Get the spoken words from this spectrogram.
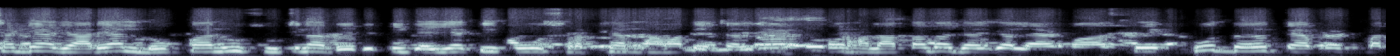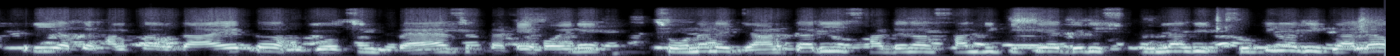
ਛੱਡਿਆ ਜਾ ਰਿਹਾ। ਲੋਕਾਂ ਨੂੰ ਸੂਚਨਾ ਦੇ ਦਿੱਤੀ ਗਈ ਹੈ ਕਿ ਉਹ ਸੁਰੱਖਿਆ ਥਾਵਾਂ ਤੇ ਚੱਲ ਜਾਣ ਔਰ ਹਾਲਾਤਾਂ ਦਾ ਜਾਇਜ਼ਾ ਲੈਣ ਵਾਸਤੇ ਖੁਦ ਕੈਬਨਿਟ ਮੰਤਰੀ ਅਤੇ ਹਲਕਾ ਵਿਧਾਇਕ ਹਰਜੋਤ ਸਿੰਘ ਬੈਂਸ ਡਟੇ ਹੋਏ ਨੇ। ਸੋ ਉਹਨਾਂ ਨੇ ਜਾਣਕਾਰੀ ਸਾਡੇ ਨਾਲ ਸਾਂਝੀ ਕੀਤੀ ਹੈ। ਜਿਹੜੀ ਸਕੂਲਾਂ ਦੀ ਛੁੱਟੀਆਂ ਦੀ ਗੱਲ ਹੈ,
